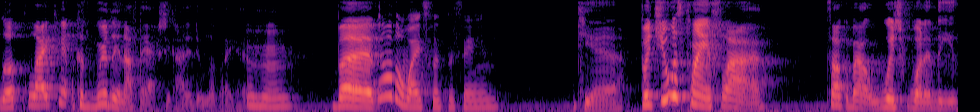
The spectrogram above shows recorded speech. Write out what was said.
look like him because weirdly enough they actually kind of do look like him. hmm But all the whites look the same. yeah, but you was playing sly. Talk about which one of these,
